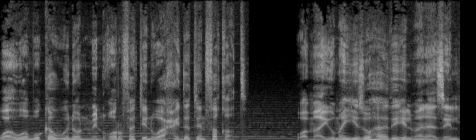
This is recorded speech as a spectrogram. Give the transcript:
وهو مكون من غرفة واحدة فقط. وما يميز هذه المنازل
